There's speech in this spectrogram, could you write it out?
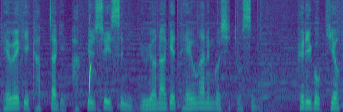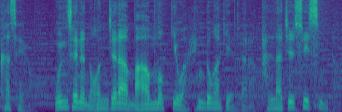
계획이 갑자기 바뀔 수 있으니 유연하게 대응하는 것이 좋습니다. 그리고 기억하세요. 운세는 언제나 마음먹기와 행동하기에 따라 달라질 수 있습니다.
